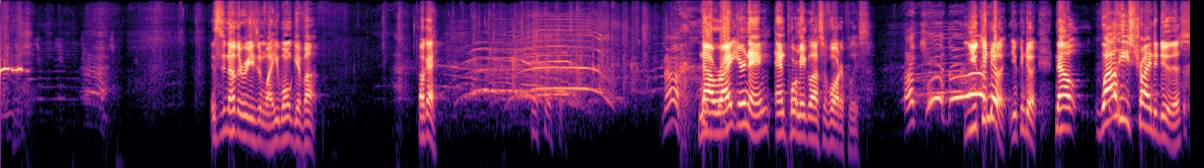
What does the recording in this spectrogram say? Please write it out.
prove it. This is another reason why he won't give up. Okay, No, now write your name and pour me a glass of water, please. I can't do it. You can do it. You can do it. Now, while he's trying to do this,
